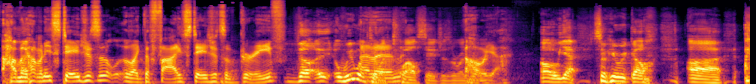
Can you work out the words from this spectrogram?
how, like, how many stages? Like the five stages of grief. The we went through like 12 stages or whatever. Oh yeah. Oh yeah. So here we go. Uh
